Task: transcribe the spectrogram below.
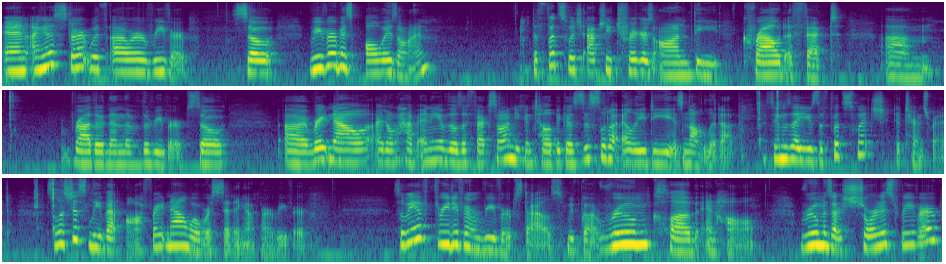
and I'm going to start with our reverb. So reverb is always on. The foot switch actually triggers on the crowd effect um, rather than the, the reverb. So uh, right now I don't have any of those effects on. You can tell because this little LED is not lit up. As soon as I use the foot switch, it turns red. So let's just leave that off right now while we're setting up our reverb. So we have three different reverb styles. We've got room, club, and hall. Room is our shortest reverb.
